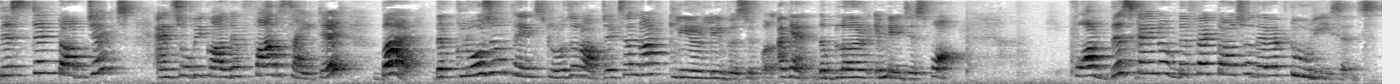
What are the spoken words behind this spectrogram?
distant objects and so we call them far-sighted but the closer things, closer objects are not clearly visible. Again, the blurred image is formed. For this kind of defect also there are two reasons.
